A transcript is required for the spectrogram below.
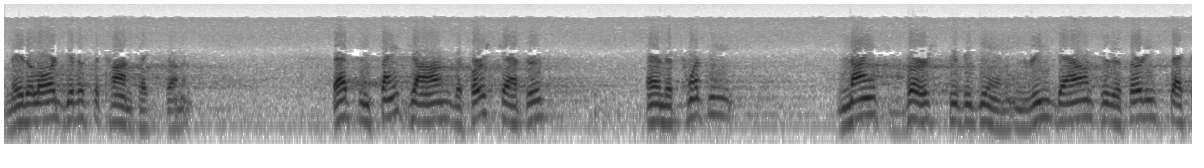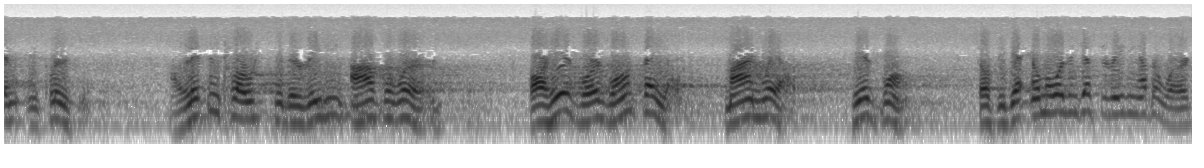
May the Lord give us the context from it. That's in St. John, the first chapter, and the 29th verse to begin, and read down to the 32nd inclusive. Now listen close to the reading of the Word, for His Word won't fail. Mine will. His won't. So if you get no more than just the reading of the Word,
